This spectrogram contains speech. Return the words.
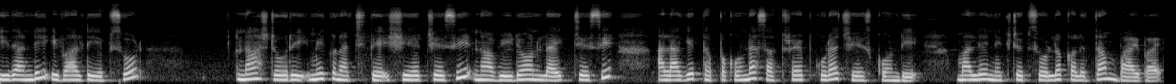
ఇదండి ఇవాళ ఎపిసోడ్. నా స్టోరీ మీకు నచ్చితే షేర్ చేసి నా వీడియోను లైక్ చేసి అలాగే తప్పకుండా సబ్స్క్రైబ్ కూడా చేసుకోండి. మళ్ళీ నెక్స్ట్ ఎపిసోడ్లో కలుద్దాం. Bye bye.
